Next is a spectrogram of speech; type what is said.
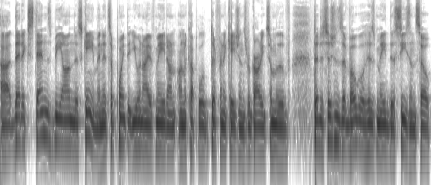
uh, that extends beyond this game, and it's a point that you and I have made on, on a couple of different occasions regarding some of the decisions that Vogel has made this season. So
